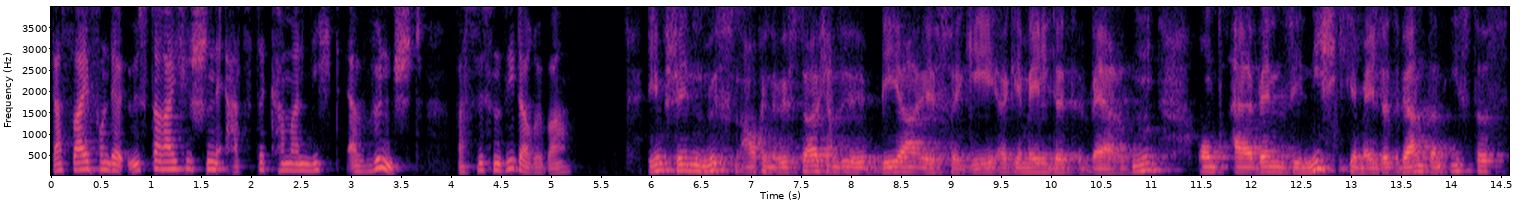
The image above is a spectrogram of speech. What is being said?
das sei von der österreichischen Ärztekammer nicht erwünscht. Was wissen Sie darüber? Impfschäden müssen auch in Österreich an die BASG äh, gemeldet werden. Und äh, wenn sie nicht gemeldet werden, dann ist das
